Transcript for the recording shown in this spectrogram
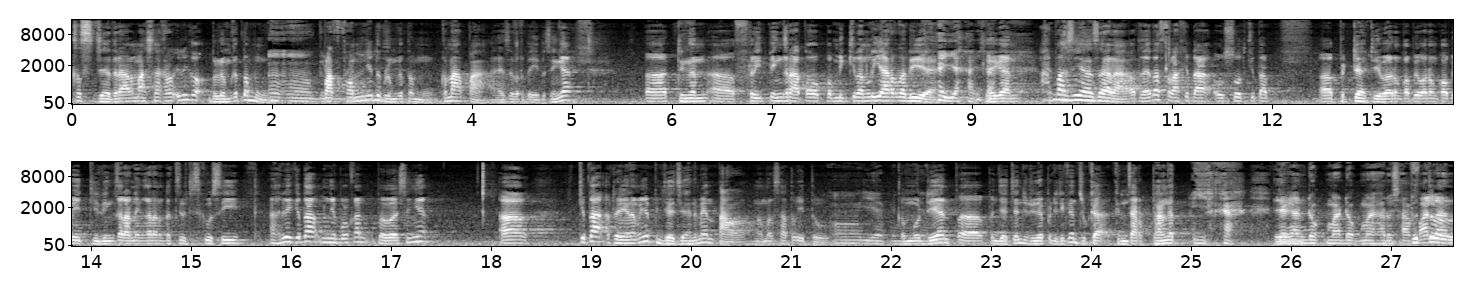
kesejahteraan masyarakat ini kok belum ketemu? Eh, belum Platformnya itu belum ketemu. Kenapa? Nah, seperti itu. Sehingga eh, dengan eh, free thinker atau pemikiran liar tadi ya, iya. ya kan? Apa sih yang salah? Oh, ternyata setelah kita usut, kita eh, bedah di warung kopi, warung kopi di lingkaran-lingkaran kecil diskusi, akhirnya kita menyimpulkan bahwasanya eh, kita ada yang namanya penjajahan mental nomor satu itu. Oh iya. benar. Kemudian eh, penjajahan di dunia pendidikan juga gencar banget. Iya, Iya dengan kan? dogma-dogma harus Betul. hafalan,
